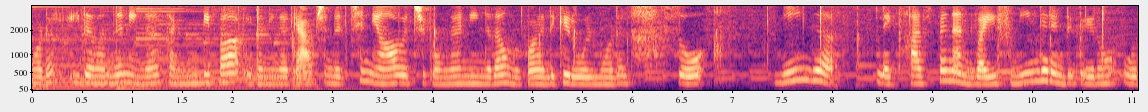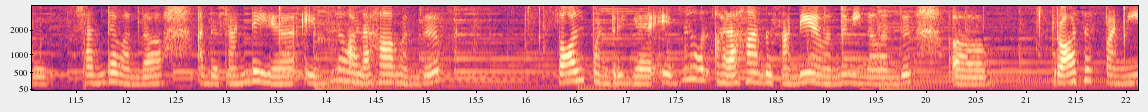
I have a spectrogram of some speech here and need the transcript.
மாடல் இதை வந்து நீங்கள் கண்டிப்பாக இதை நீங்கள் கேப்ஷன் வச்சு ஞாபகம் வச்சுக்கோங்க. நீங்கள் தான் உங்கள் குழந்தைக்கு ரோல் மாடல் ஸோ நீங்கள் லைக் ஹஸ்பண்ட் அண்ட் ஒய்ஃப் நீங்கள் ரெண்டு பேரும் ஒரு சண்டை வந்தால் அந்த சண்டையை எவ்வளோ அழகாக வந்து சால்வ் பண்ணுறீங்க எவ்வளோ அழகாக அந்த சண்டையை வந்து நீங்கள் வந்து ப்ராசஸ் பண்ணி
